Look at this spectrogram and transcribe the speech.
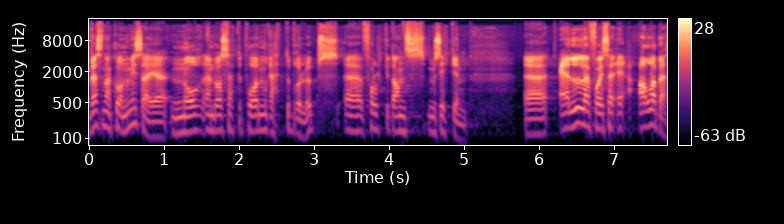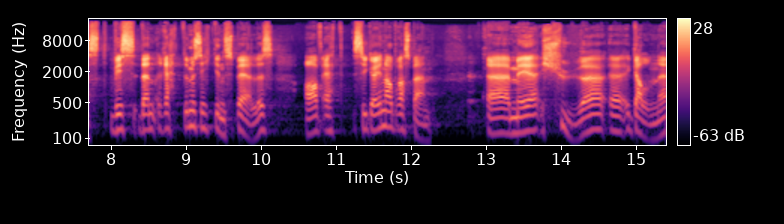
Vesten Akonomi sier, når en da setter på den rette bryllupsfolkedansmusikken eh, Eller for å si aller best hvis den rette musikken spilles av et sigøynerbrassband eh, med 20 galne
